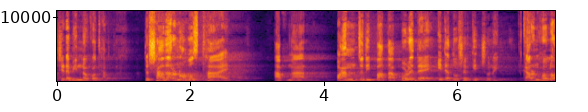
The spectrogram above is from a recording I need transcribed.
সেটা ভিন্ন কথা। তো সাধারণ অবস্থায় আপনার পান যদি পাতা পড়ে দেয়, এটা দোষের কিচ্ছু নেই। কারণ হলো,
